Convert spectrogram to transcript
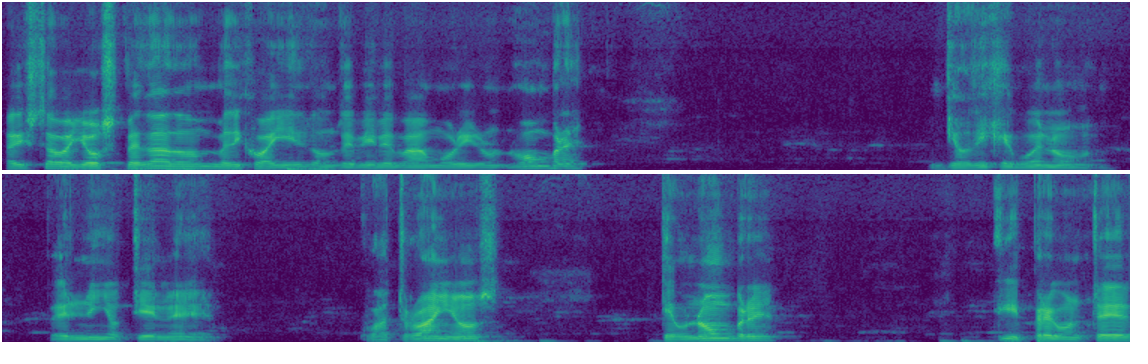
Ahí estaba yo hospedado. Me dijo ahí donde vive va a morir un hombre. Yo dije, bueno, el niño tiene cuatro años, de un hombre, y pregunté,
